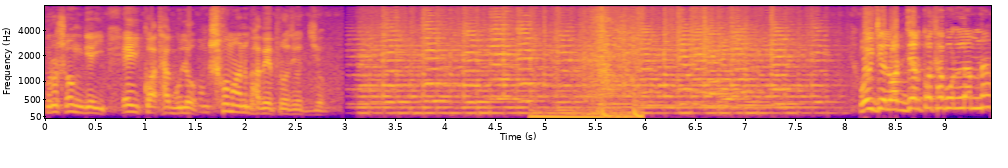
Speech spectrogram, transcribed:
প্রসঙ্গেই এই কথাগুলো সমানভাবে প্রযোজ্য। ওই যে লজ্জার কথা বললাম না?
